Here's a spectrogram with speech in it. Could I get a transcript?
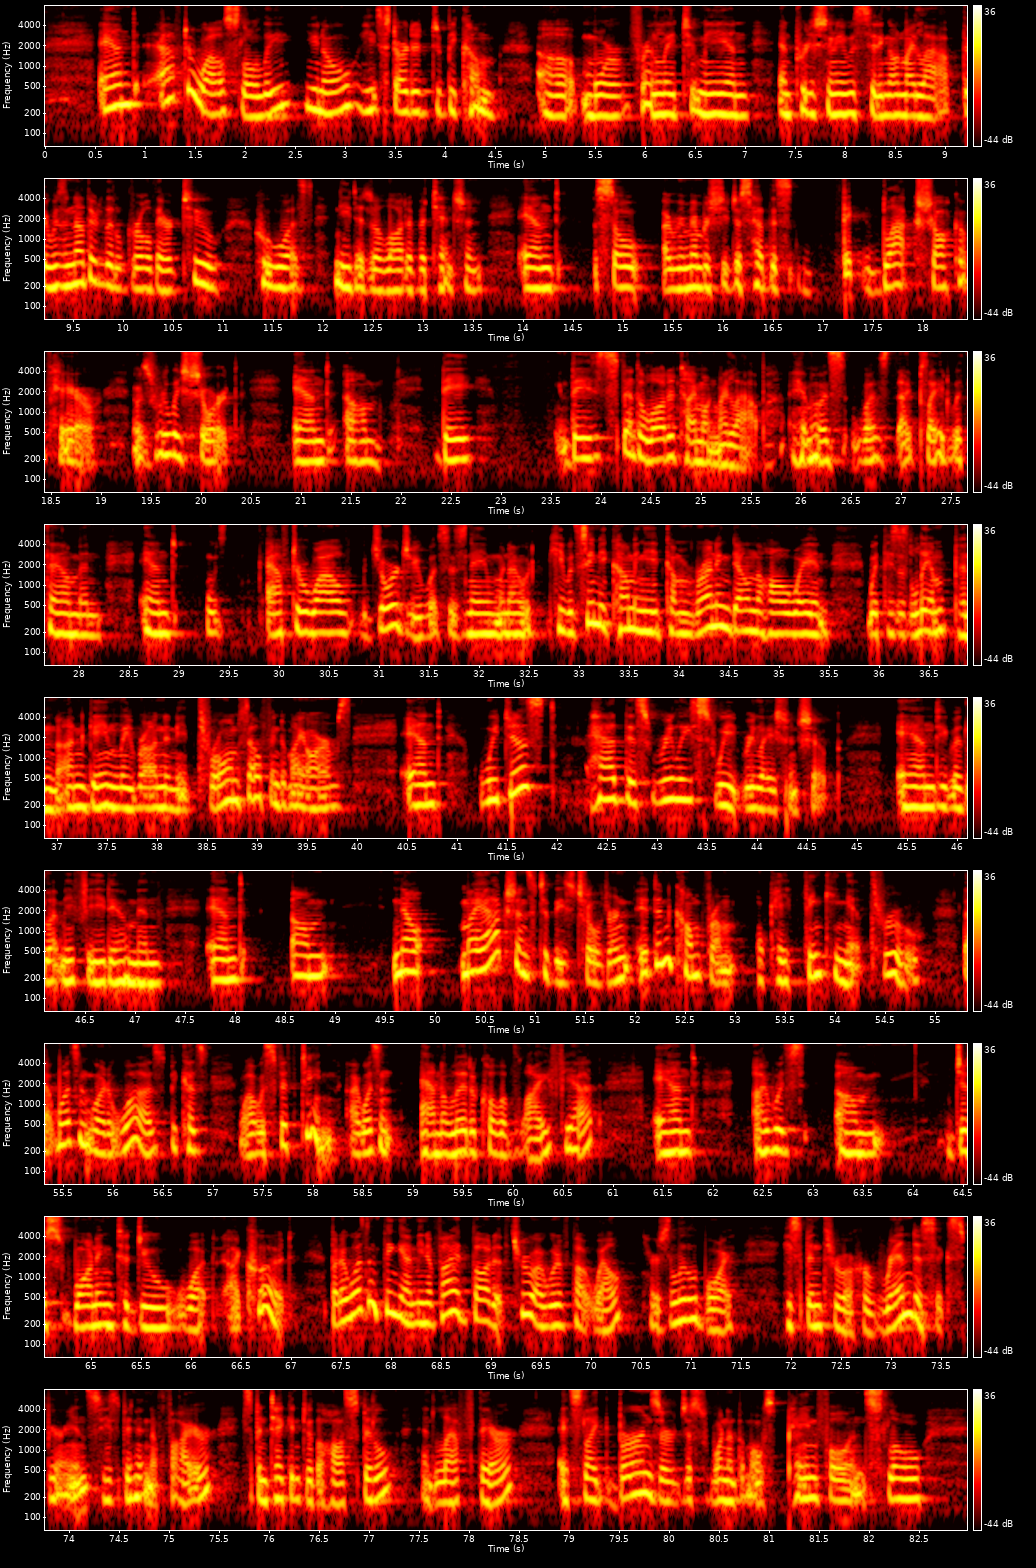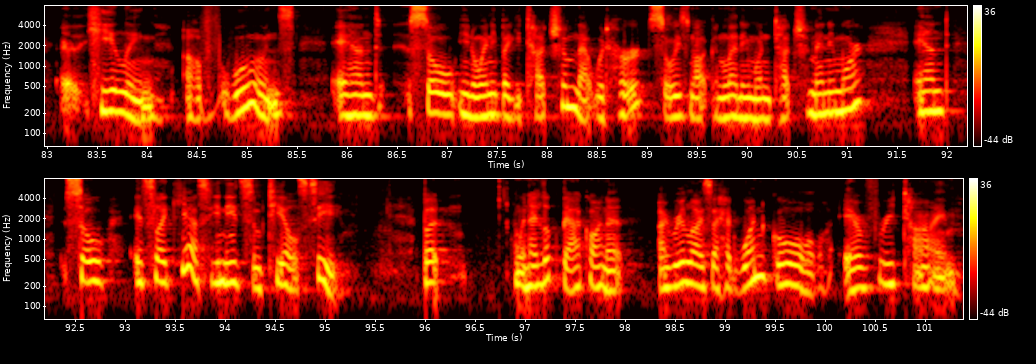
And after a while, slowly, you know, he started to become uh, more friendly to me, and, and pretty soon he was sitting on my lap. There was another little girl there too who was needed a lot of attention, and so I remember she just had this thick black shock of hair. It was really short, and um, they they spent a lot of time on my lap. It was was I played with them and and after a while, Georgie was his name. When I would he would see me coming, he'd come running down the hallway and with his limp and ungainly run, and he'd throw himself into my arms, and we just had this really sweet relationship. And he would let me feed him, and and um, now my actions to these children, it didn't come from okay thinking it through. That wasn't what it was because well, I was 15. I wasn't analytical of life yet, and I was um, just wanting to do what I could. But I wasn't thinking, I mean, if I had thought it through, I would have thought, well, here's a little boy. He's been through a horrendous experience. He's been in a fire. He's been taken to the hospital and left there. It's like burns are just one of the most painful and slow uh, healing of wounds. And so, you know, anybody touch him, that would hurt, so he's not going to let anyone touch him anymore. And so it's like, yes, he needs some TLC. But when I look back on it, I realize I had one goal every time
